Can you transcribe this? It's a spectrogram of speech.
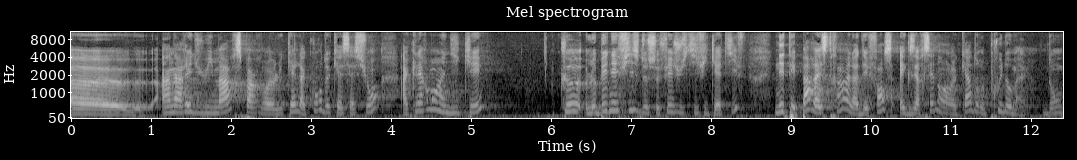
euh, un arrêt du 8 mars par lequel la Cour de cassation a clairement indiqué que le bénéfice de ce fait justificatif n'était pas restreint à la défense exercée dans le cadre prud'homal. Donc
